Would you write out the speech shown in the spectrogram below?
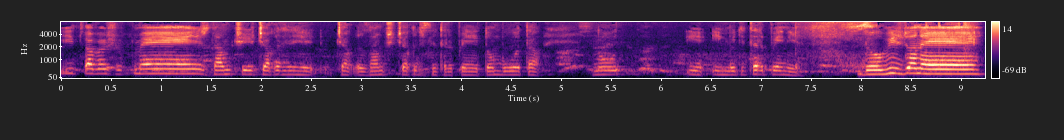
И това беше от мен. Знам, че чакате, чак, знам, че чакате с нетърпение томболата, но и, имайте търпение. До виждане!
